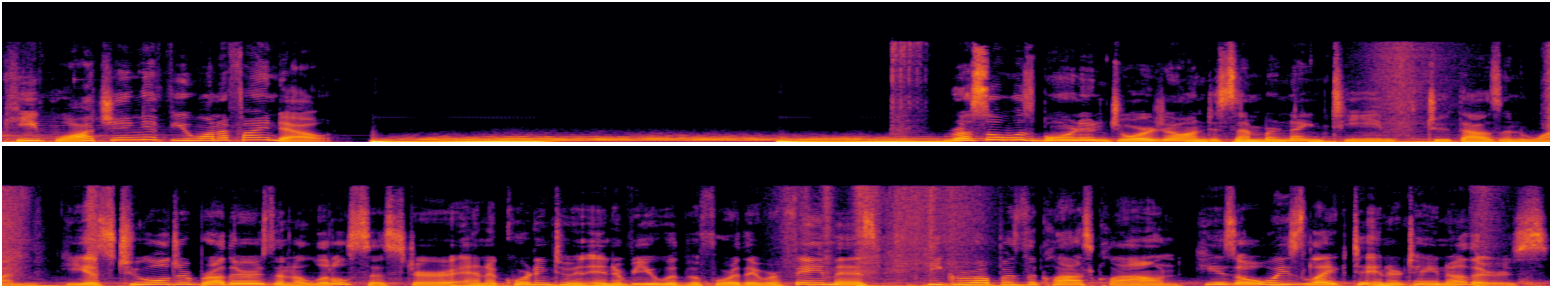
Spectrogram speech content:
Keep watching if you want to find out. Russell was born in Georgia on December 19, 2001. He has two older brothers and a little sister, and according to an interview with Before They Were Famous, he grew up as the class clown. He has always liked to entertain others.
